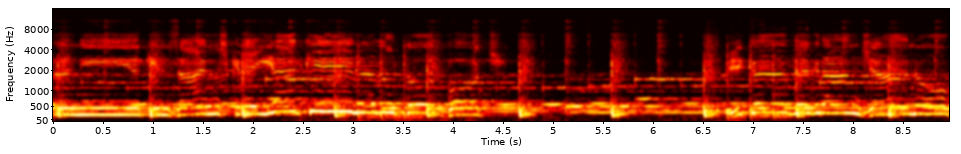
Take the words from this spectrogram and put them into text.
tenia 15 anys creia que era del tot boig i que de gran ja no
